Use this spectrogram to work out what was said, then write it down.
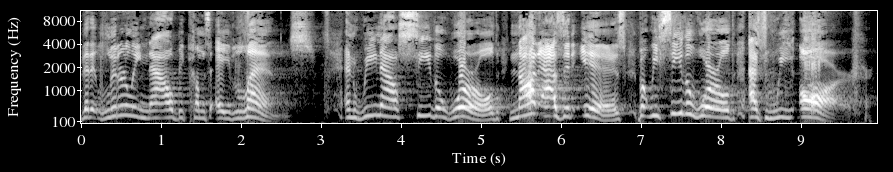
that it literally now becomes a lens. And we now see the world not as it is, but we see the world as we are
